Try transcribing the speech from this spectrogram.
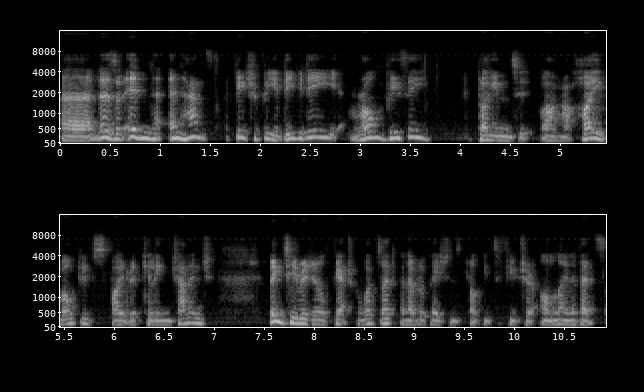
Uh, there's an in enhanced feature for your DVD, ROM, PC. Plug into our high voltage spider killing challenge. Link to the original theatrical website and other locations plug into future online events.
